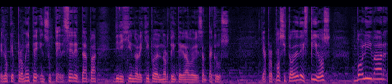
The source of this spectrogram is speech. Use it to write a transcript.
Es lo que promete en su tercera etapa dirigiendo al equipo del norte integrado de Santa Cruz. Y a propósito de despidos, Bolívar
